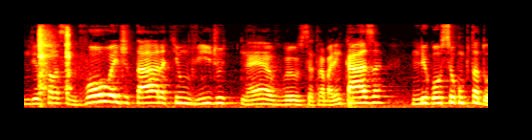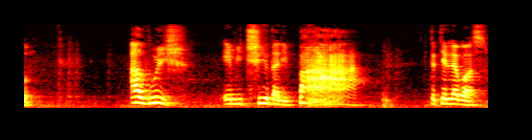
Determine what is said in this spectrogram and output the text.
e fala assim: vou editar aqui um vídeo, né? Você trabalha em casa, ligou o seu computador. A luz emitida ali, pá! Daquele negócio.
